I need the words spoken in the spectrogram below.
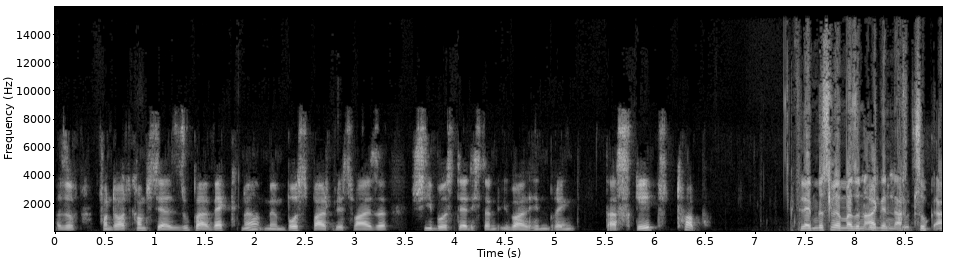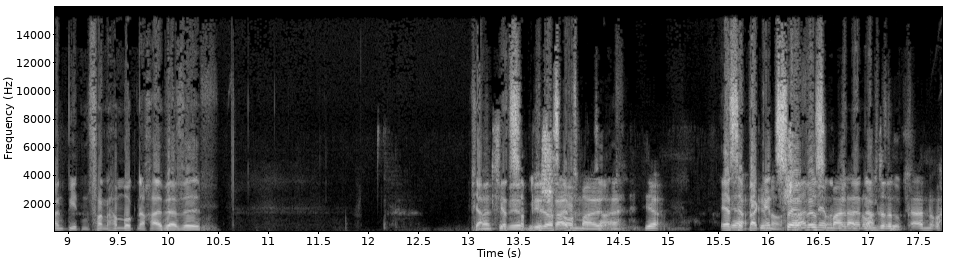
Also von dort kommst du ja super weg, ne? Mit dem Bus beispielsweise, Skibus, der dich dann überall hinbringt. Das geht top. Vielleicht müssen wir mal so einen eigenen Nachtzug anbieten von Hamburg nach Albertville. Ja, Meinst jetzt wir, wir schreiben mal, äh, ja. Erst ja, der Baguette-Service genau. mal an unseren, an,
